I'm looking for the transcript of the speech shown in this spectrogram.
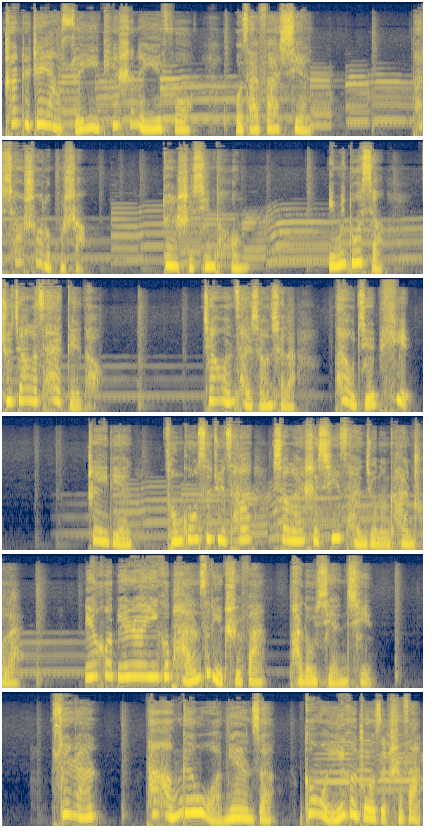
穿着这样随意贴身的衣服，我才发现她消瘦了不少，顿时心疼，也没多想就夹了菜给她。夹完才想起来她有洁癖，这一点从公司聚餐向来是西餐就能看出来，连和别人一个盘子里吃饭她都嫌弃。虽然她很给我面子。跟我一个桌子吃饭，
